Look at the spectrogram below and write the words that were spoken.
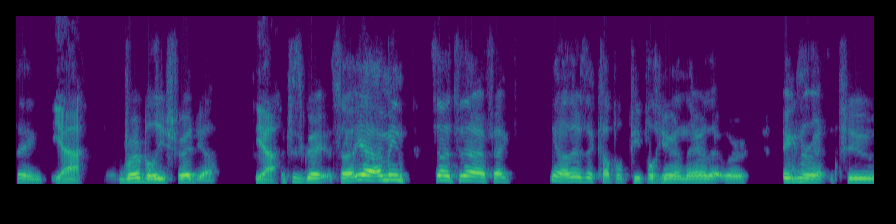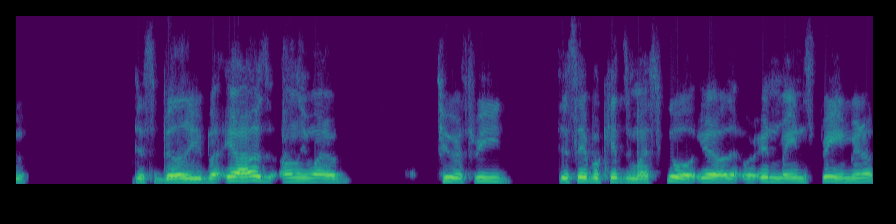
thing. yeah Verbally shred you, yeah which is great. So yeah, I mean, so to that effect, you know, there's a couple people here and there that were ignorant to disability, but you know, I was only one of two or three disabled kids in my school, you know, that were in mainstream, you know.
